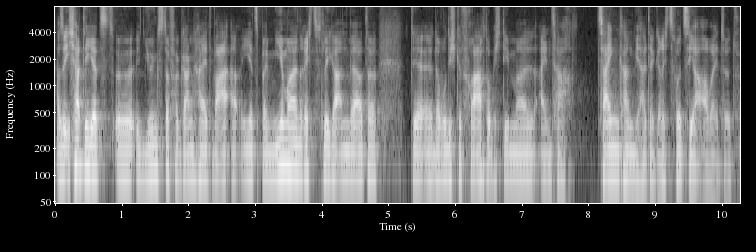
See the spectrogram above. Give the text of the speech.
Also ich hatte jetzt äh, in jüngster Vergangenheit, war äh, jetzt bei mir mal ein Rechtspflegeanwärter, der, da wurde ich gefragt, ob ich dem mal einen Tag zeigen kann, wie halt der Gerichtsvollzieher arbeitet.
